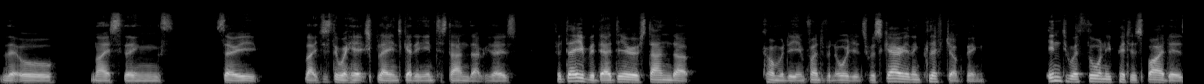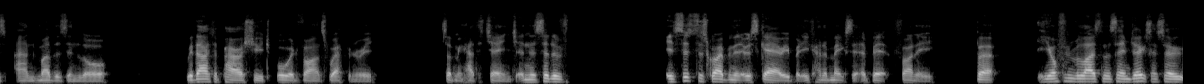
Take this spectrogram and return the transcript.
little nice things. So he like just the way he explains getting into stand up. He says for David, the idea of stand up comedy in front of an audience was scarier than cliff jumping into a thorny pit of spiders and mothers in law without a parachute or advanced weaponry. Something had to change. And the sort of it's just describing that it was scary, but he kind of makes it a bit funny. But he often relies on the same jokes. And so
